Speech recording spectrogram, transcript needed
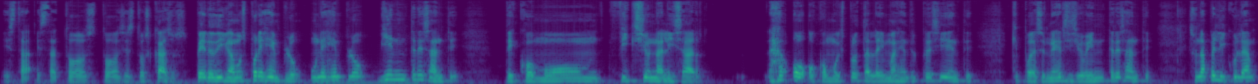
está, está todos, todos estos casos. Pero digamos, por ejemplo, un ejemplo bien interesante de cómo mm, ficcionalizar o, cómo explotar la imagen del presidente, que puede ser un ejercicio bien interesante. Es una película,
